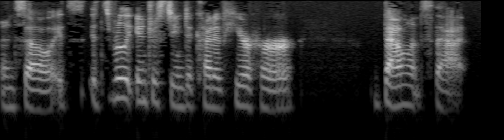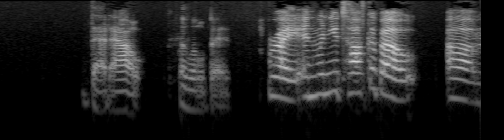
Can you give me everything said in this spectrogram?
and so it's it's really interesting to kind of hear her balance that that out a little bit Right. And when you talk about um,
